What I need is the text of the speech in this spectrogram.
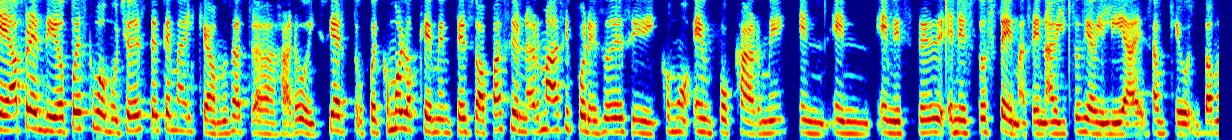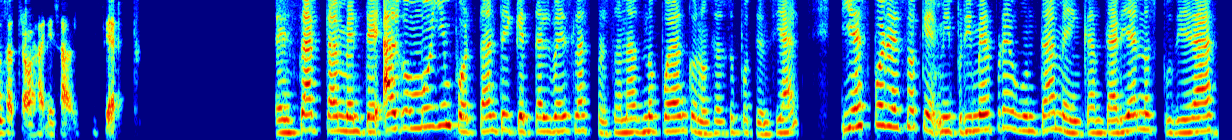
he aprendido pues como mucho de este tema del que vamos a trabajar hoy, ¿cierto? Fue como lo que me empezó a apasionar más y por eso decidí como enfocarme en, en, en, este, en estos temas, en hábitos y habilidades, aunque hoy vamos a trabajar ese hábito, ¿cierto? Exactamente, algo muy importante y que tal vez las personas no puedan conocer su potencial. Y es por eso que mi primer pregunta me encantaría nos pudieras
